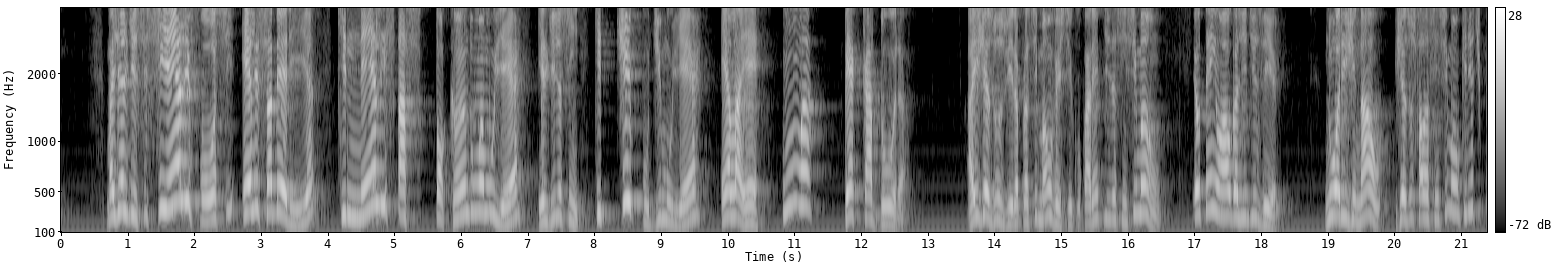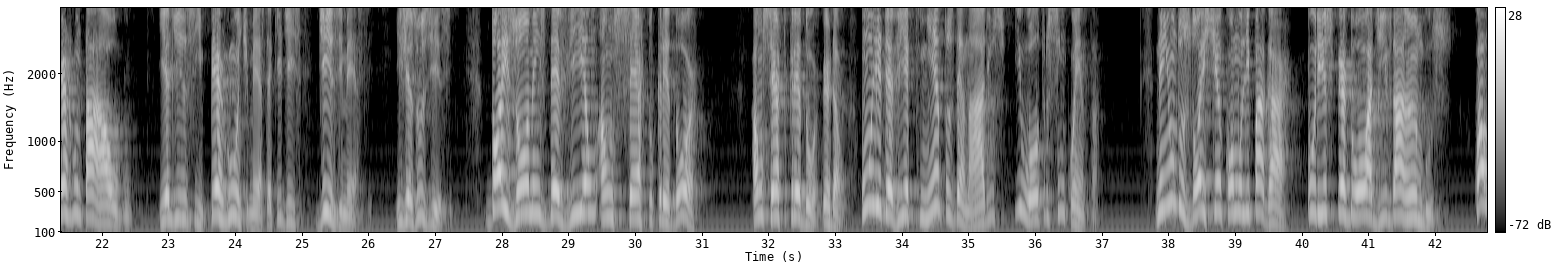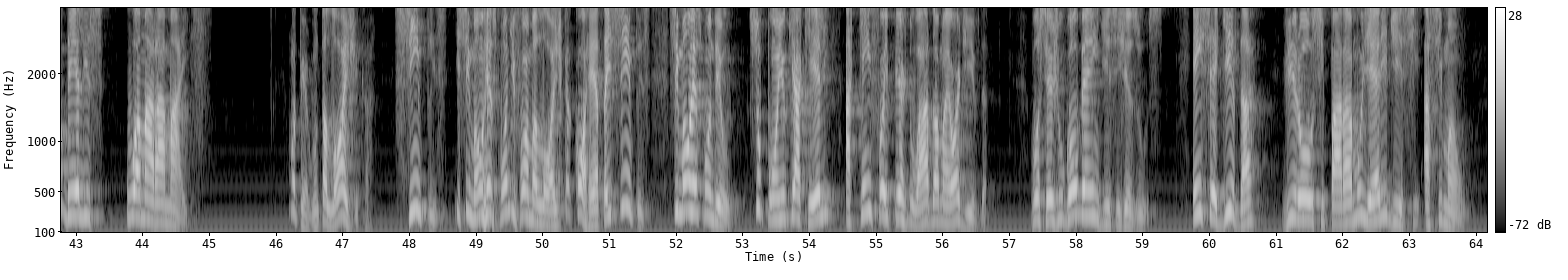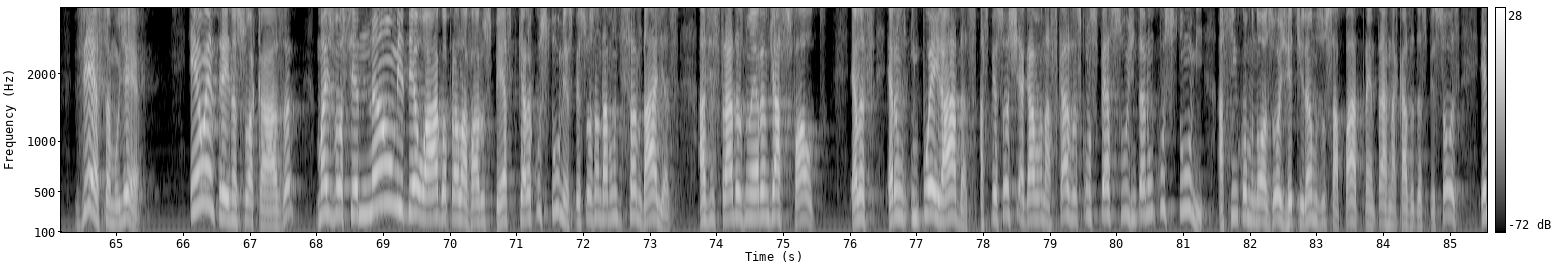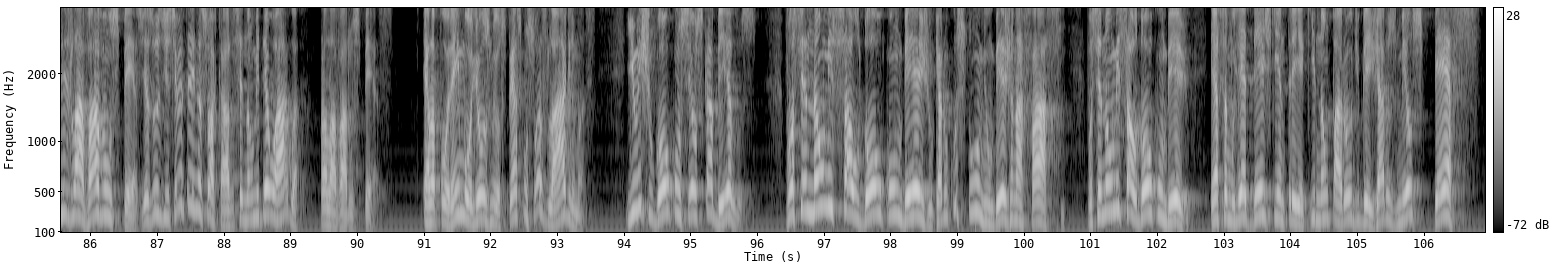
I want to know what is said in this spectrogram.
Mas ele disse: se ele fosse, ele saberia que nele está tocando uma mulher. Ele diz assim: que tipo de mulher ela é? Uma pecadora. Aí Jesus vira para Simão, versículo 40, e diz assim: Simão, eu tenho algo a lhe dizer. No original, Jesus fala assim: Simão, eu queria te perguntar algo. E ele diz assim: Pergunte, mestre. Aqui diz: Dize, mestre. E Jesus disse: Dois homens deviam a um certo credor, a um certo credor, perdão. Um lhe devia 500 denários e o outro 50. Nenhum dos dois tinha como lhe pagar, por isso perdoou a dívida a ambos. Qual deles o amará mais? Uma pergunta lógica, simples, e Simão responde de forma lógica, correta e simples. Simão respondeu: Suponho que aquele a quem foi perdoado a maior dívida. Você julgou bem, disse Jesus. Em seguida, virou-se para a mulher e disse a Simão: Vê essa mulher? Eu entrei na sua casa, mas você não me deu água para lavar os pés, porque era costume, as pessoas andavam de sandálias as estradas não eram de asfalto, elas eram empoeiradas, as pessoas chegavam nas casas com os pés sujos, então era um costume. Assim como nós hoje retiramos o sapato para entrar na casa das pessoas, eles lavavam os pés. Jesus disse: Eu entrei na sua casa, você não me deu água para lavar os pés. Ela, porém, molhou os meus pés com suas lágrimas e o enxugou com seus cabelos. Você não me saudou com um beijo, que era o costume, um beijo na face. Você não me saudou com um beijo. Essa mulher, desde que entrei aqui, não parou de beijar os meus pés.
